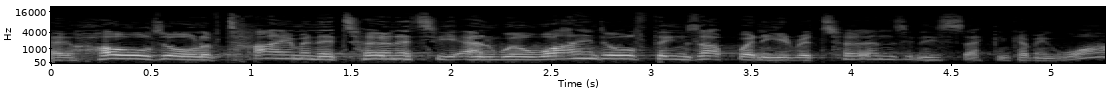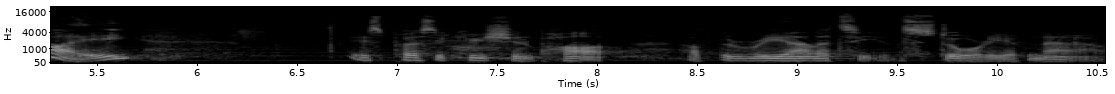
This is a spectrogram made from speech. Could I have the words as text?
uh, holds all of time and eternity, and will wind all things up when he returns in his second coming, why is persecution part of the reality, the story of now?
